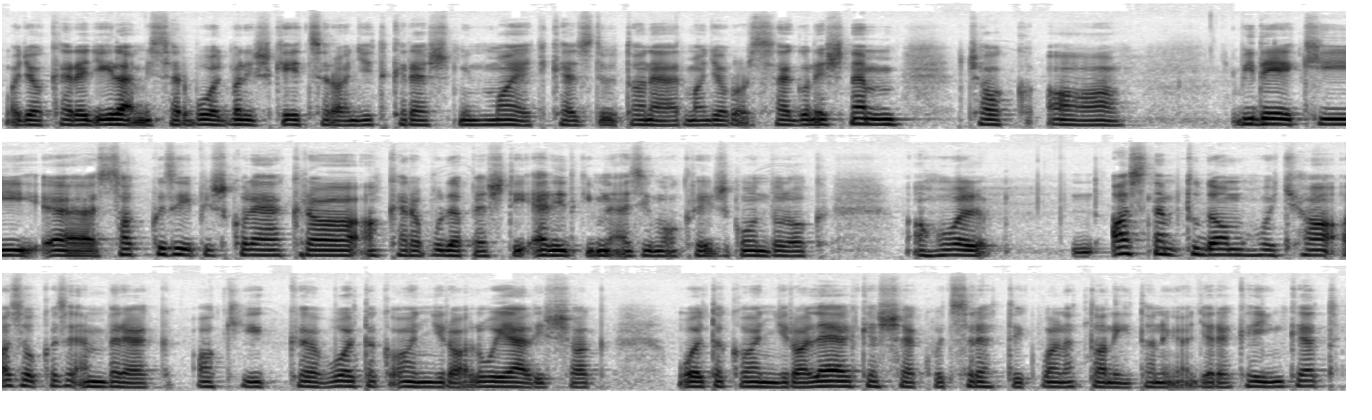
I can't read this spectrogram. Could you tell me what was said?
vagy akár egy élelmiszerboltban is kétszer annyit keres, mint ma egy kezdő tanár Magyarországon, és nem csak a vidéki szakközépiskolákra, akár a budapesti elit gimnáziumokra is gondolok, ahol azt nem tudom, hogyha azok az emberek, akik voltak annyira lojálisak, voltak annyira lelkesek, hogy szerették volna tanítani a gyerekeinket,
